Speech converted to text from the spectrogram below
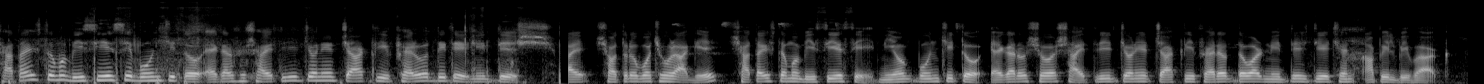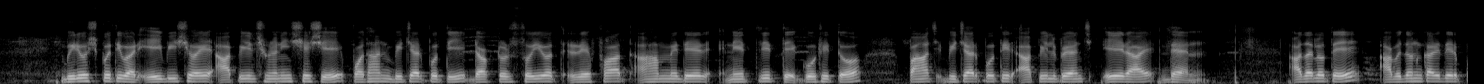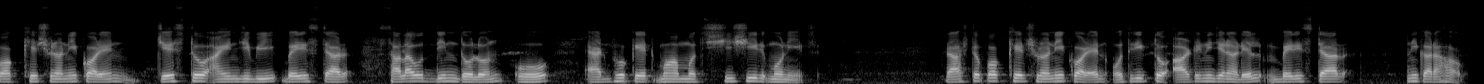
সাতাইশতম বিসিএসে বঞ্চিত এগারোশো সাঁইত্রিশ জনের চাকরি ফেরত দিতে নির্দেশ। প্রায় সতেরো বছর আগে সাতাইশতম বিসিএসে নিয়োগ বঞ্চিত এগারোশো সাঁইত্রিশ জনের চাকরি ফেরত দেওয়ার নির্দেশ দিয়েছেন আপিল বিভাগ। বৃহস্পতিবার এই বিষয়ে আপিল শুনানি শেষে প্রধান বিচারপতি ডক্টর সৈয়দ রেফাত আহমেদের নেতৃত্বে গঠিত পাঁচ বিচারপতির আপিল বেঞ্চ এ রায় দেন। আদালতে আবেদনকারীদের পক্ষে শুনানি করেন জ্যেষ্ঠ আইনজীবী ব্যারিস্টার সালাউদ্দিন দোলন ও অ্যাডভোকেট মোহাম্মদ শিশির মনির। রাষ্ট্রপক্ষের শুনানি করেন অতিরিক্ত অ্যাটর্নি জেনারেল ব্যারিস্টার নিকারা হক।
